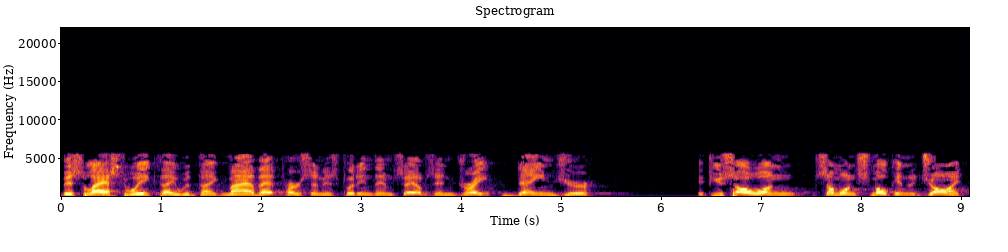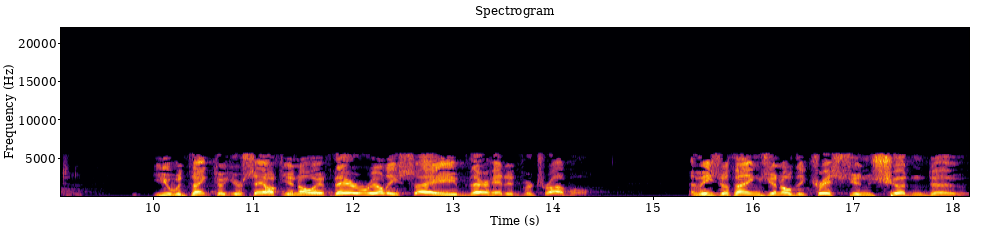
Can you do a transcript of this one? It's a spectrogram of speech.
this last week, they would think, my, that person is putting themselves in great danger. If you saw one, someone smoking a joint, you would think to yourself, you know, if they're really saved, they're headed for trouble. And these are things, you know, that Christians shouldn't do.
